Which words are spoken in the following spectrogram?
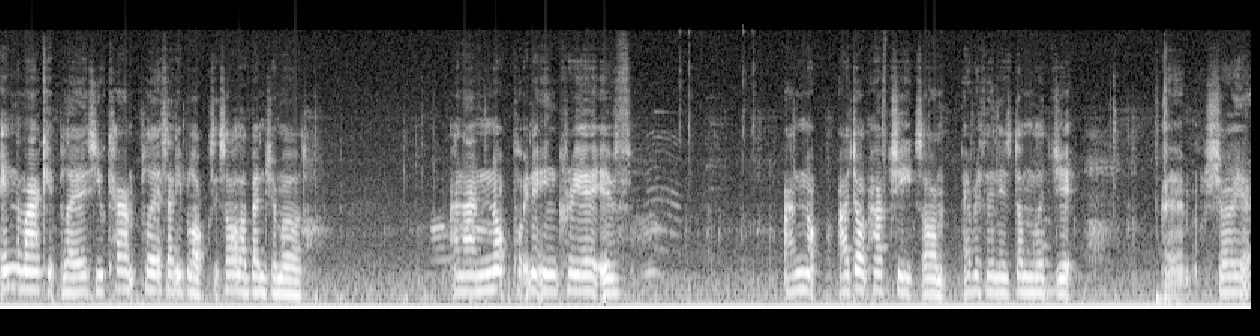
in the marketplace you can't place any blocks, it's all adventure mode. And I'm not putting it in creative. I'm not I don't have cheats on, everything is done legit. Um, I'll show you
